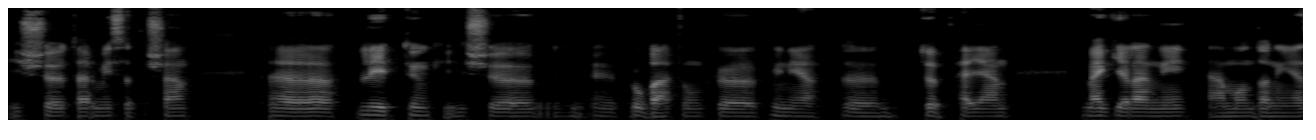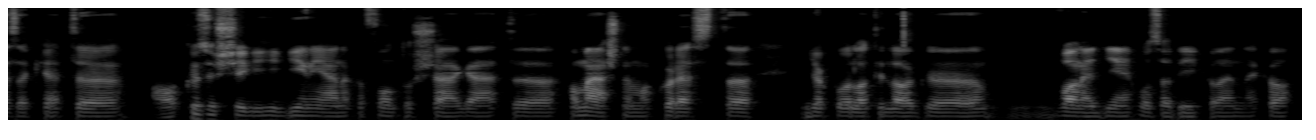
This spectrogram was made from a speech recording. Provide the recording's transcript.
és természetesen léptünk, és próbáltunk minél több helyen megjelenni, elmondani ezeket, a közösségi higiéniának a fontosságát, ha más nem, akkor ezt gyakorlatilag van egy ilyen hozadéka ennek a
